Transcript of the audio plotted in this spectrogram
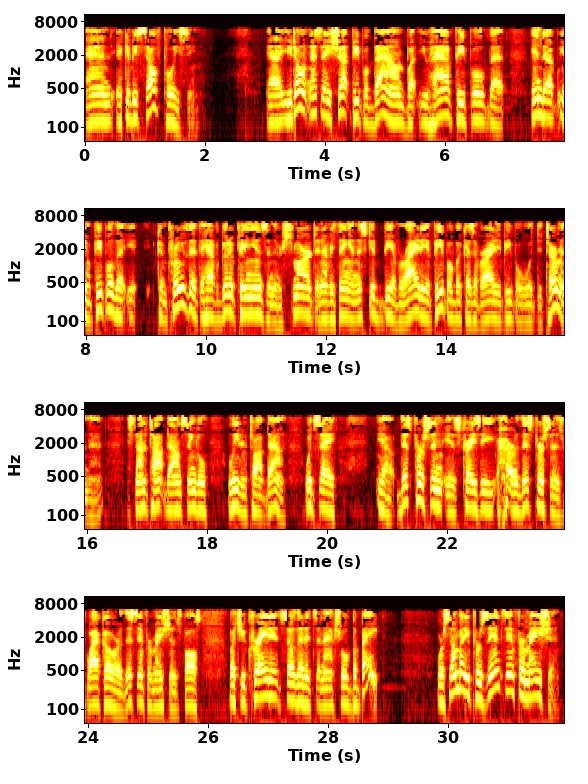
and it could be self policing. Uh, you don't necessarily shut people down, but you have people that end up, you know, people that you, can prove that they have good opinions and they're smart and everything, and this could be a variety of people because a variety of people would determine that. It's not a top-down, single leader top-down. Would say, yeah, this person is crazy, or this person is wacko, or this information is false, but you create it so that it's an actual debate. Where somebody presents information,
